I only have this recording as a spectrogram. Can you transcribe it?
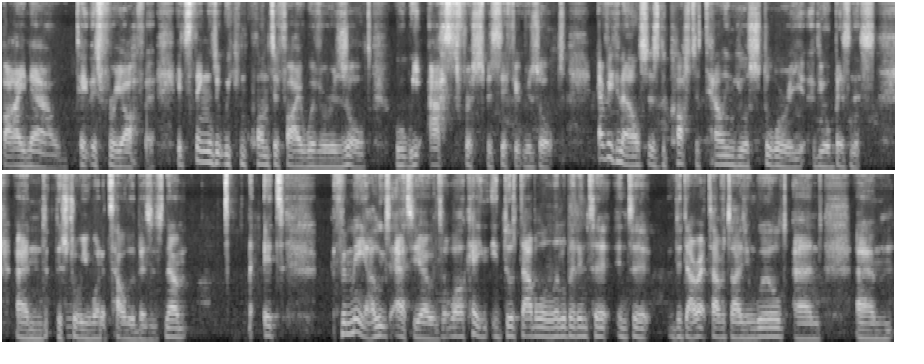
buy now, take this free offer. It's things that we can quantify with a result. We asked for a specific result. Everything else is the cost of telling your story of your business and the story you want to tell the business. Now, it's for me, I looked at SEO and thought, well, okay, it does dabble a little bit into into the direct advertising world, and um,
